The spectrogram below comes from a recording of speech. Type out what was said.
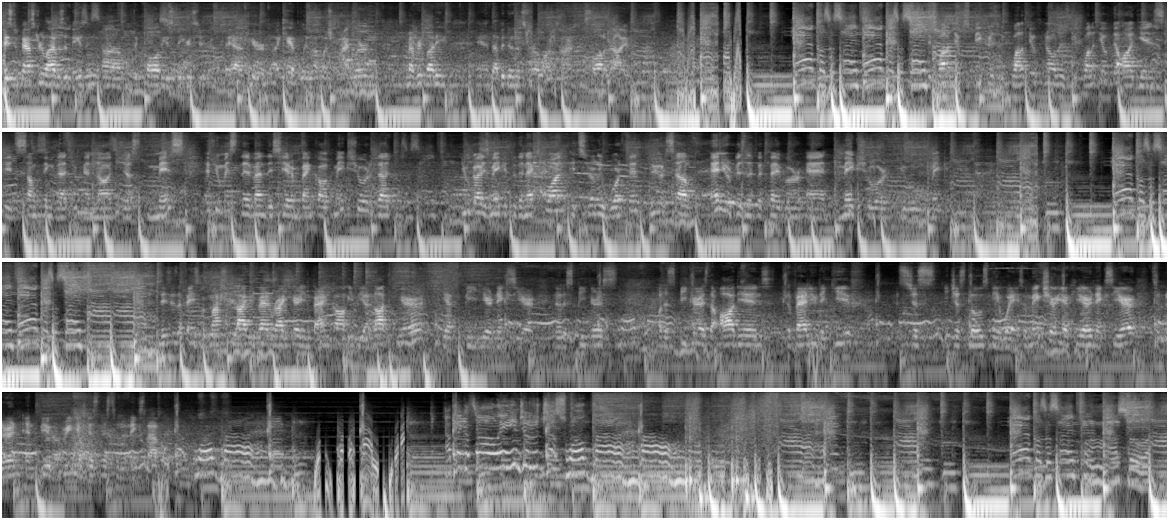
Facebook Master Live is amazing. Um, the quality of speakers here, they have here, I can't believe how much I learned from everybody. And I've been doing this for a long time. It's a lot of value. The quality of speakers, the quality of knowledge, the quality of the audience, it's something that you cannot just miss. If you miss the event this year in Bangkok, make sure that you guys make it to the next one. It's really worth it. Do yourself and your business a favor and make sure you make it. This is the Facebook Mastery Live event right here in Bangkok. If you are not here, you have to be here next year. You know the speakers, or the speakers, the audience, the value they give, it's just it just blows me away. So make sure you're here next year to learn and build, bring your business to the next level. aside from my soul.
